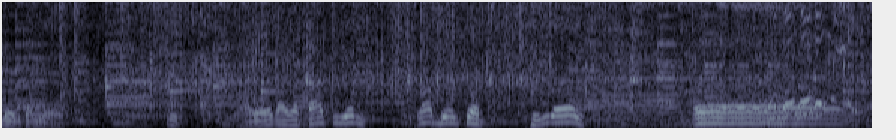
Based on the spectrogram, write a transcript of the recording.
เร็วจังเลยนี่เอาเลยแล้วกันกับป้าเซียนรอบเดียวจบถึงเลย เออขอ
